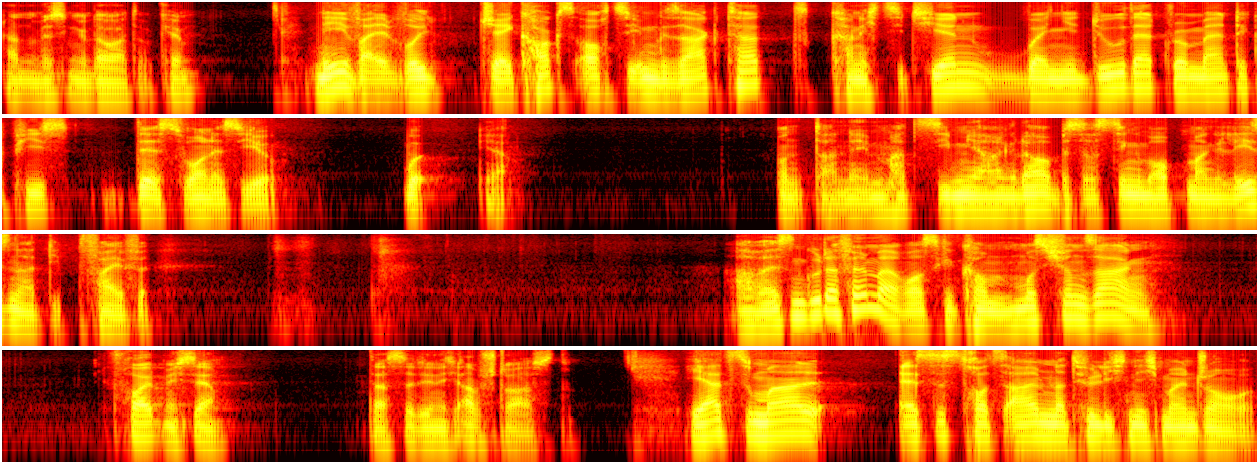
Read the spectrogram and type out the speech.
Hat ein bisschen gedauert, okay. Nee, weil wohl Jay Cox auch zu ihm gesagt hat, kann ich zitieren, when you do that romantic piece, this one is you. Ja. Und dann eben hat es sieben Jahre gedauert, bis das Ding überhaupt mal gelesen hat, die Pfeife. Aber ist ein guter Film herausgekommen, muss ich schon sagen. Freut mich sehr, dass du den nicht abstrafst. Ja, zumal es ist trotz allem natürlich nicht mein Genre.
